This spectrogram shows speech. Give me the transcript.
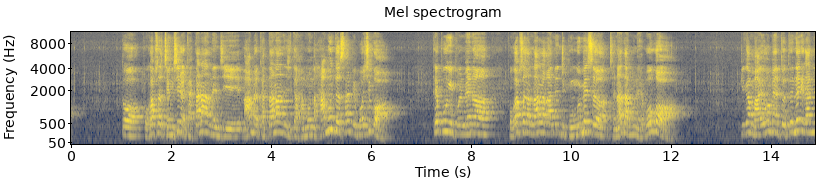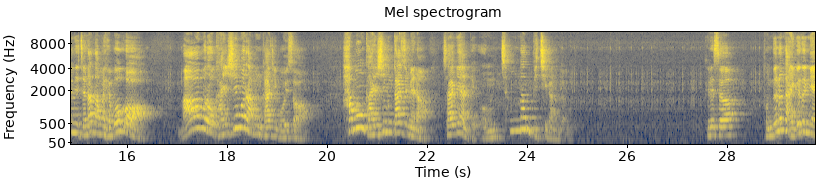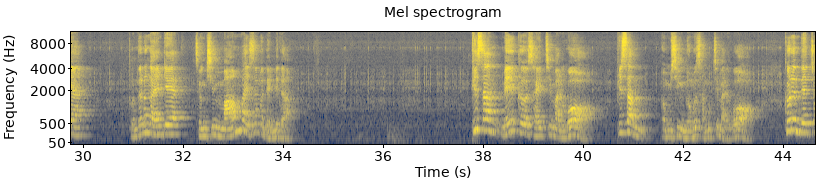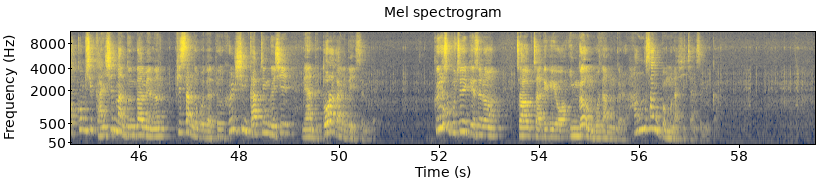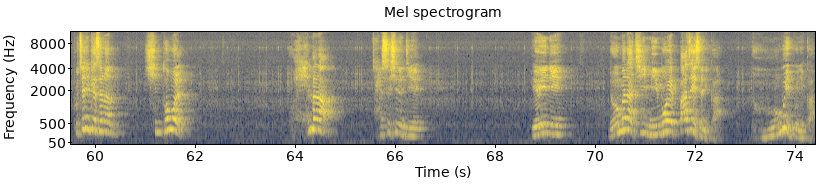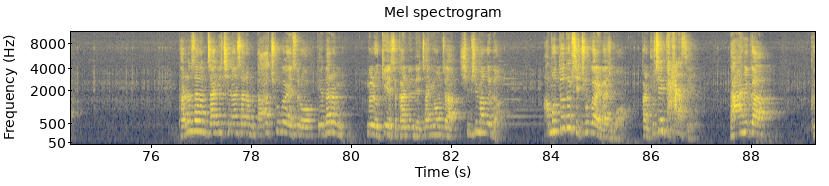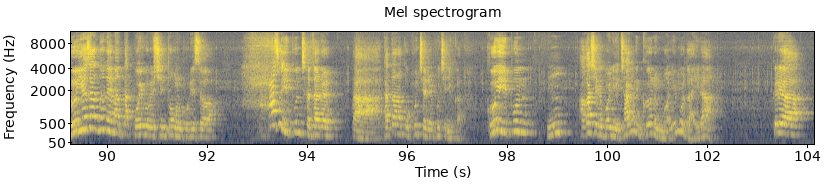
또 복합사 정신을 갖다 놨는지 마음을 갖다 놨는지도 한번 한번 더 살펴보시고 태풍이 불면은 복합사가 날아갔는지 궁금해서 전화도 한번 해보고 비가 많이 오면 또 떠내려갔는지 전화도 한번 해보고 마음으로 관심을 한번 가지고 있어 한번 관심을 가지면은 자기한테 엄청난 빛이 가는 겁니다. 그래서 돈 드는 거 아니거든요. 돈 드는 거 아니게 정신 마음만 있으면 됩니다. 비싼 메이크업 사입지 말고 비싼 음식 너무 사 먹지 말고 그런데 조금씩 관심만 둔다면은 비싼 것보다 더 훨씬 값진 것이 내한테 돌아가게 돼 있습니다. 그래서 부처님께서는 자업자득이요 인과응보다는 걸 항상 법문하시지 않습니까? 부처님께서는 신통을 얼마나 잘 쓰시는지 여인이 너무나 지 미모에 빠져 있으니까 너무 이쁘니까. 다른 사람 자기 친한 사람 다 추가해서로 깨달음을 얻기 위해서 갔는데 자기 혼자 심심하거든. 아무 뜻없이 출가해가지고 그냥 부처님 다 알았어요. 다 아니까 그 여자 눈에만 딱 보이고로 신통을 부려서 아주 이쁜 처자를 딱 갖다 놓고 부채를 붙이니까 그 이쁜 음, 아가씨를 보니까 자기는 그거는 뭐 인물도 아니라 그래야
